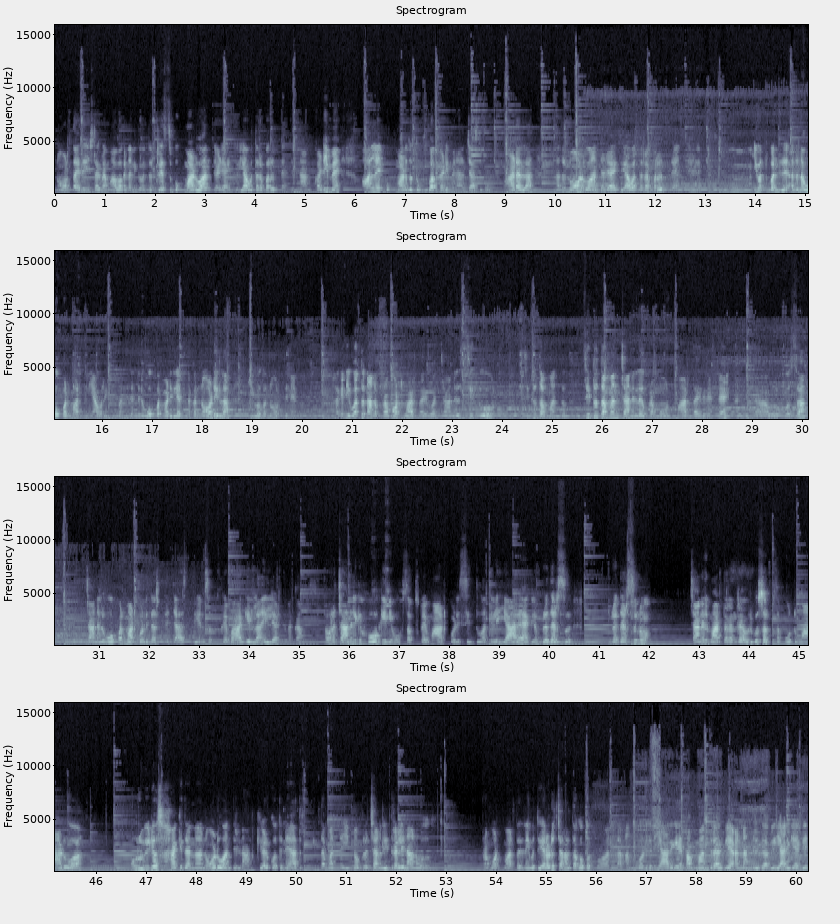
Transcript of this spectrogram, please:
ನೋಡ್ತಾ ಇದ್ದೆ ಇನ್ಸ್ಟಾಗ್ರಾಮ್ ಆವಾಗ ನನಗೆ ಒಂದು ಡ್ರೆಸ್ ಬುಕ್ ಮಾಡುವ ಅಂತೇಳಿ ಆಯಿತು. ಯಾವ ಥರ ಬರುತ್ತೆ ಅಂತೇಳಿ ನಾನು ಕಡಿಮೆ ಆನ್ಲೈನ್ ಬುಕ್ ಮಾಡೋದು ತುಂಬ ಕಡಿಮೆ. ನಾನು ಜಾಸ್ತಿ ಬುಕ್ ಮಾಡಲ್ಲ. ಅದು ನೋಡುವ ಅಂತೇಳಿ ಆಯಿತು. ಯಾವ ಥರ ಬರುತ್ತೆ ಅಂತೇಳಿ. ಇವತ್ತು ಬಂದಿದೆ. ಅದನ್ನು ಓಪನ್ ಮಾಡ್ತೀನಿ. ಯಾವ ರೀತಿ ಬಂದಿದೆ ಅಂತೇಳಿ ಓಪನ್ ಮಾಡಿ ತನಕ ನೋಡಿಲ್ಲ. ಇವಾಗ ನೋಡ್ತೀನಿ. ಹಾಗೆ ಇವತ್ತು ನಾನು ಪ್ರಮೋಟ್ ಮಾಡ್ತಾ ಇರುವ ಚಾನೆಲ್ ಸಿದ್ದು ಅವರು. ಸಿದ್ದು ತಮ್ಮಂದು. ಸಿದ್ದು ತಮ್ಮನ ಚಾನೆಲ್ ಪ್ರಮೋಟ್ ಮಾಡ್ತಾ ಇದ್ದೀನಿ ಅಂದರೆ ಖಂಡಿತ ಅವರು ಹೊಸ ಚಾನೆಲ್ ಓಪನ್ ಮಾಡ್ಕೊಂಡಿದ್ದಷ್ಟೇ. ಜಾಸ್ತಿ ಏನು ಸಬ್ಸ್ಕ್ರೈಬ್ ಆಗಿಲ್ಲ. ಇಲ್ಲಿ ತನಕ. ಅವರ ಚಾನಲ್ಗೆ ಹೋಗಿ ನೀವು ಸಬ್ಸ್ಕ್ರೈಬ್ ಮಾಡ್ಕೊಳ್ಳಿ ಸಿದ್ದು ಅಂತೇಳಿ. ಯಾರೇ ಆಗಲಿ ಬ್ರದರ್ಸ್ ಬ್ರದರ್ಸೂ ಚಾನೆಲ್ ಮಾಡ್ತಾರಂದರೆ ಅವ್ರಿಗೂ ಸ್ವಲ್ಪ ಸಪೋರ್ಟ್ ಮಾಡುವ, ಅವರು ವಿಡಿಯೋಸ್ ಹಾಕಿದ್ದನ್ನು ನೋಡುವ ಅಂತೇಳಿ ನಾನು ಕೇಳ್ಕೊತೀನಿ. ಅದಕ್ಕಿಂತ ಮತ್ತೆ ಇನ್ನೊಬ್ಬರ ಚಾನಲ್ ಇದರಲ್ಲಿ ನಾನು ಪ್ರಮೋಟ್ ಮಾಡ್ತಾ ಇದ್ದೀನಿ. ಇವತ್ತು ಎರಡು ಚಾನಲ್ ತಗೋಬೇಕು ಅಂತ ಅಂದ್ಕೊಂಡಿದ್ದೀನಿ. ಯಾರಿಗೆ ತಮ್ಮಂದ್ರಾಗಲಿ ಅಣ್ಣಂದ್ರಿಗಾಗಲಿ, ಯಾರಿಗೇ ಆಗಲಿ,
